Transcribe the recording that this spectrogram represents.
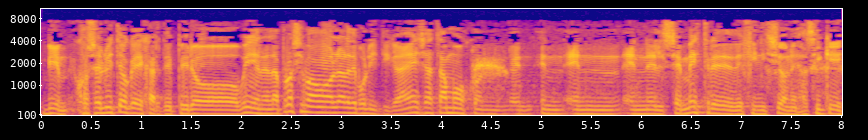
Bien, José Luis, tengo que dejarte, pero bien, en la próxima vamos a hablar de política, ¿eh? ya estamos con, en, en, en, el semestre de definiciones, así que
